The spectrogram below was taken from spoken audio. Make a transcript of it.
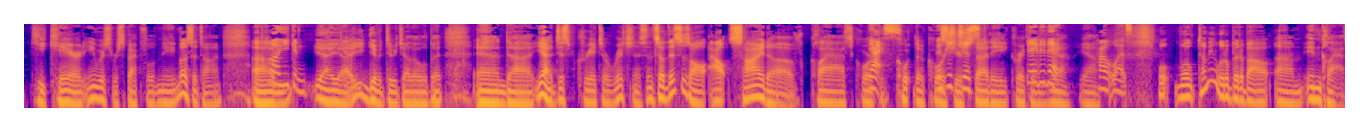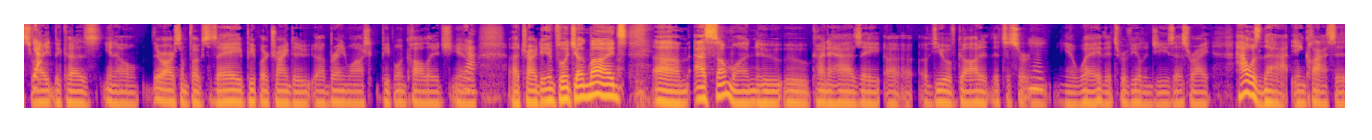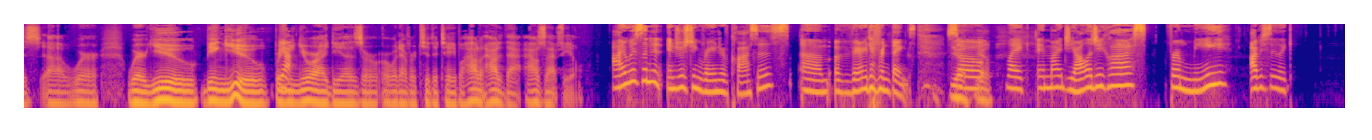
He cared. He was respectful of me most of the time. Um, well you can yeah, yeah, You can give it to each other a little bit. And uh, yeah, it just creates a richness. And so this is all outside of class, course, Yes. co- the course you're just study, curriculum. day-to-day. Yeah, yeah. how it was Well, well, tell me a little bit about um, in class, Yeah. right? Because you know there are some folks that say, "Hey, people are trying to uh, brainwash people in college," you know, Yeah. uh, trying to influence young minds. Um, as someone who who kind of has a, a a view of God that's a certain Mm-hmm. you know way that's revealed in Jesus, right? How was that in classes uh, where where you being you bringing your ideas or, or whatever to the table? How did, how did that? How's that feel? I was in an interesting range of classes um, of very different things. So, yeah. like in my geology class, for me, obviously, like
